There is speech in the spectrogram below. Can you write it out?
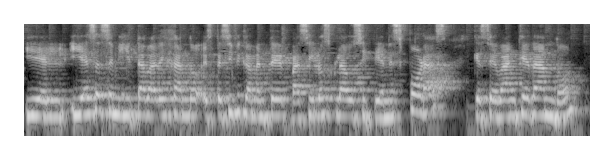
y, el, y esa semillita va dejando específicamente Bacillus clausi tiene esporas que se van quedando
